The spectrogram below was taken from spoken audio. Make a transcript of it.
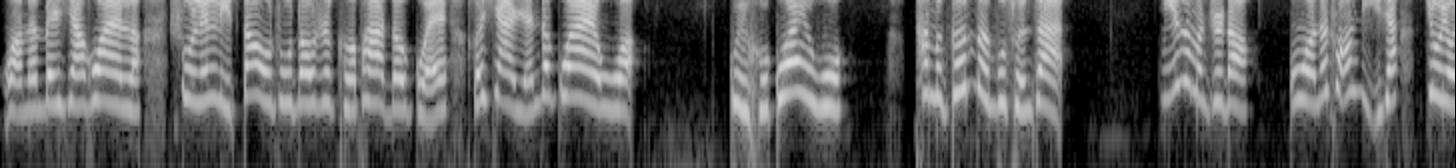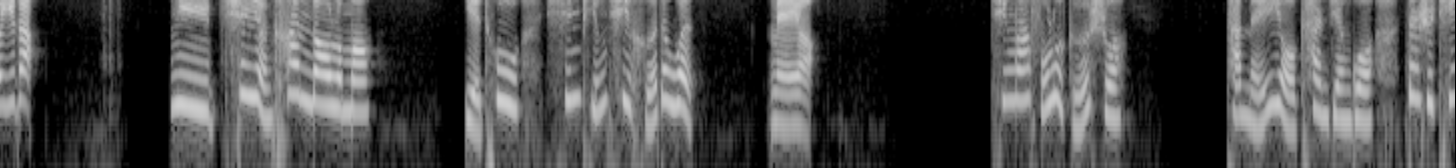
我们被吓坏了，树林里到处都是可怕的鬼和吓人的怪物。鬼和怪物，他们根本不存在。你怎么知道？”我的床底下就有一个。你亲眼看到了吗？野兔心平气和的问。没有。青蛙弗洛格说：“他没有看见过，但是听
